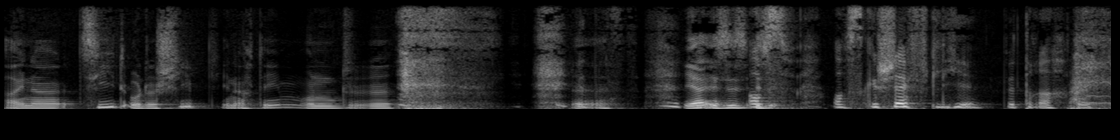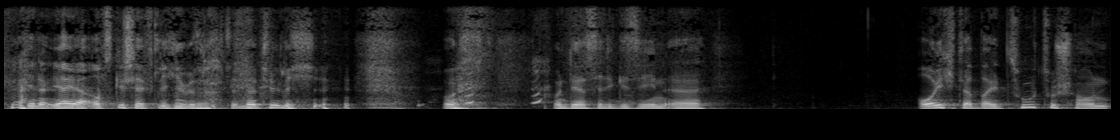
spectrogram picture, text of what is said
einer zieht oder schiebt, je nachdem. Und äh, äh, ja, es ist, es, Aufs, aufs Geschäftliche betrachtet. genau, ja, ja, aufs Geschäftliche betrachtet, natürlich. Und von der Seite gesehen, äh, euch dabei zuzuschauen,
